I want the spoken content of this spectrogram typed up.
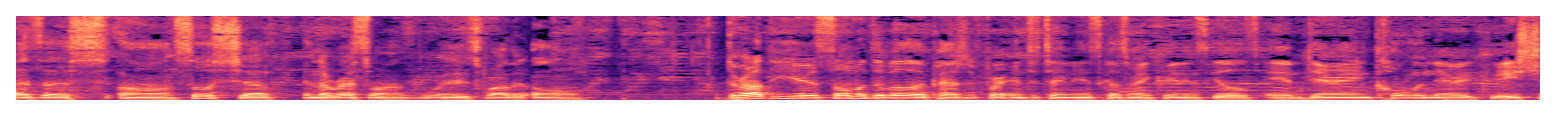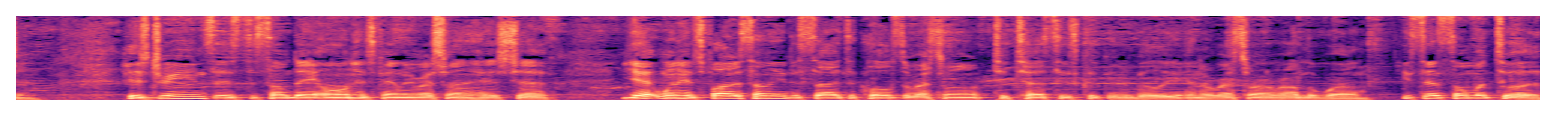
as a uh, sous chef in a restaurant where his father owned. Throughout the years, Soma developed a passion for entertaining his customer and creating skills and daring culinary creation. His dreams is to someday own his family restaurant and head chef. Yet, when his father suddenly decides to close the restaurant to test his cooking ability in a restaurant around the world, he sends Soma to a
